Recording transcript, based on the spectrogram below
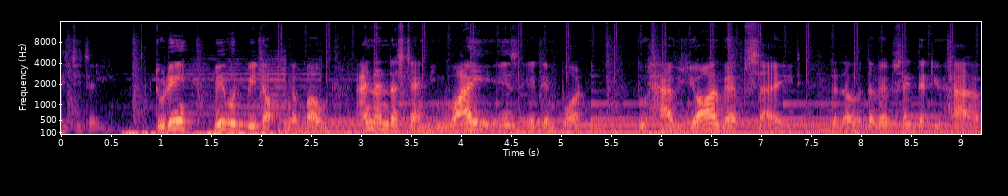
digitally. Today we would be talking about and understanding why is it important to have your website, the, the website that you have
